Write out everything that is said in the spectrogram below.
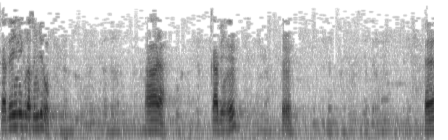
kadeeyni fudhatu hin jiru haya qabi ee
